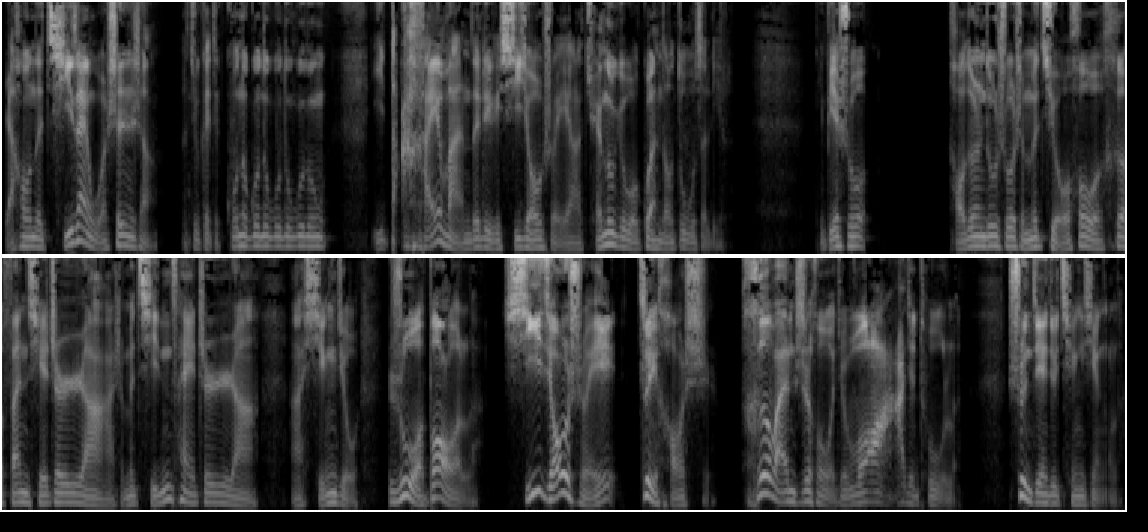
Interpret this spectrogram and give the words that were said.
然后呢，骑在我身上，就给这咕咚咕咚咕咚咕咚，一大海碗的这个洗脚水啊，全都给我灌到肚子里了。你别说，好多人都说什么酒后喝番茄汁儿啊，什么芹菜汁儿啊，啊，醒酒弱爆了，洗脚水。最好使，喝完之后我就哇就吐了，瞬间就清醒了。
